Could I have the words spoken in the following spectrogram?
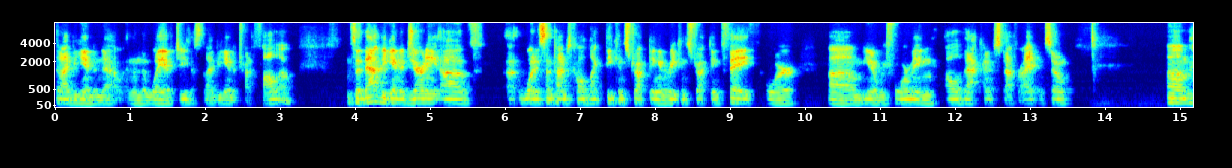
that I began to know, and then the way of Jesus that I began to try to follow. And so that began a journey of uh, what is sometimes called like deconstructing and reconstructing faith or um, you know, reforming, all of that kind of stuff, right? And so um,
